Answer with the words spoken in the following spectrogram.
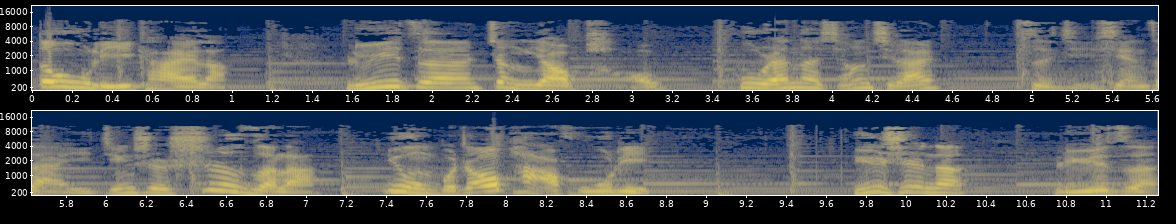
都离开了。驴子正要跑，忽然呢想起来，自己现在已经是狮子了。用不着怕狐狸，于是呢，驴子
